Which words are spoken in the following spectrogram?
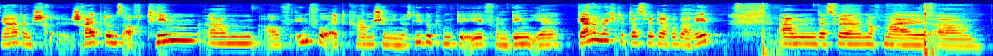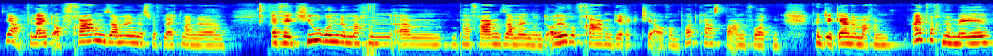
ja, dann schreibt uns auch Themen ähm, auf info@karmische-liebe.de, von denen ihr gerne möchtet, dass wir darüber reden, ähm, dass wir nochmal, äh, ja, vielleicht auch Fragen sammeln, dass wir vielleicht mal eine FAQ-Runde machen, ähm, ein paar Fragen sammeln und eure Fragen direkt hier auch im Podcast beantworten. Könnt ihr gerne machen. Einfach eine Mail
